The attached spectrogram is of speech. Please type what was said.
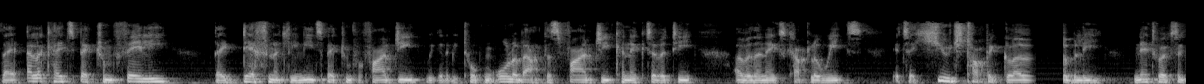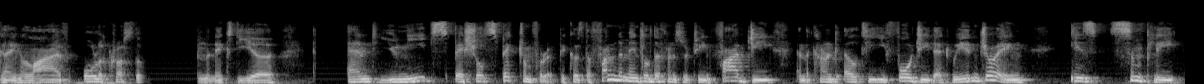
they allocate spectrum fairly. They definitely need spectrum for 5G. We're going to be talking all about this 5G connectivity over the next couple of weeks. It's a huge topic globally. Networks are going live all across the in the next year. And you need special spectrum for it because the fundamental difference between 5G and the current LTE 4G that we're enjoying is simply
